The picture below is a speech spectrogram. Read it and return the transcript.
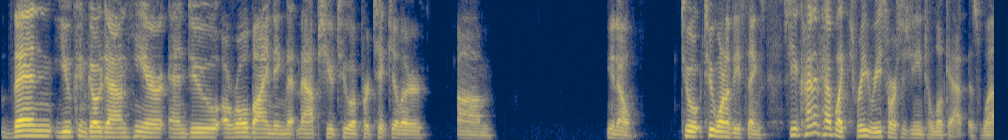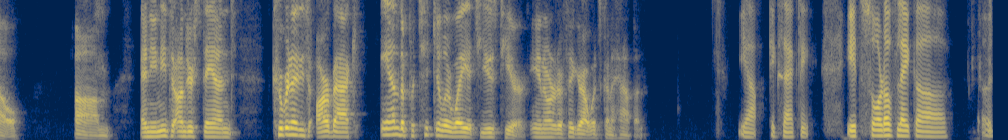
then you can go down here and do a role binding that maps you to a particular um, you know, to to one of these things. So you kind of have like three resources you need to look at as well. Um, and you need to understand Kubernetes RBAC and the particular way it's used here in order to figure out what's going to happen. yeah exactly it's sort of like a, a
